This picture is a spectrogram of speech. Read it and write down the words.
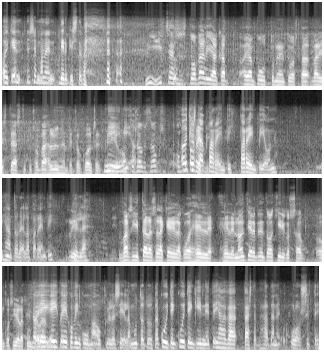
oikein semmoinen virkistävä. Niin, itse asiassa tuo väliaika-ajan puuttuminen tuosta välistä ja sitten kun se on vähän lyhyempi tuo konsertti, niin, Niin, onko niin. se oikeastaan onko, se- onko Oikeastaan parempi? parempi, parempi on. Ihan todella parempi, Niin. kyllä. Varsinkin tällaisella kelillä, kun on helle, helle. No en tiedä, miten tuolla kirkossa, onko siellä kuinka No ei, lämmin. ei, ei kovin kuuma ole kyllä siellä, mutta tuota, kuiten, kuitenkin, että ihan hyvä päästä vähän tänne ulos sitten.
